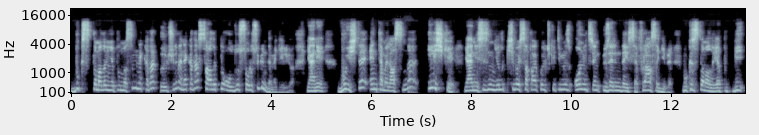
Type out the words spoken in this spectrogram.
bu kısıtlamaların yapılmasının ne kadar ölçülü ve ne kadar sağlıklı olduğu sorusu gündeme geliyor. Yani bu işte en temel aslında ilişki. Yani sizin yıllık kişi başı saf alkol tüketiminiz 10 litrenin üzerindeyse Fransa gibi bu kısıtlamalı yapıp bir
